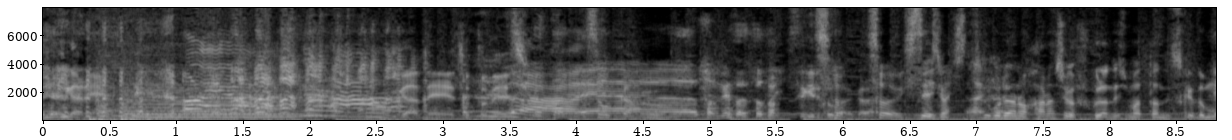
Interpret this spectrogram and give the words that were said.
意味がね。意味がね、ちょっとね、違ったあーそうか。竹内さんちょっと行き過ぎるとこだから。そう、失礼しました。これあの話が膨らんでしまったんですけども、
